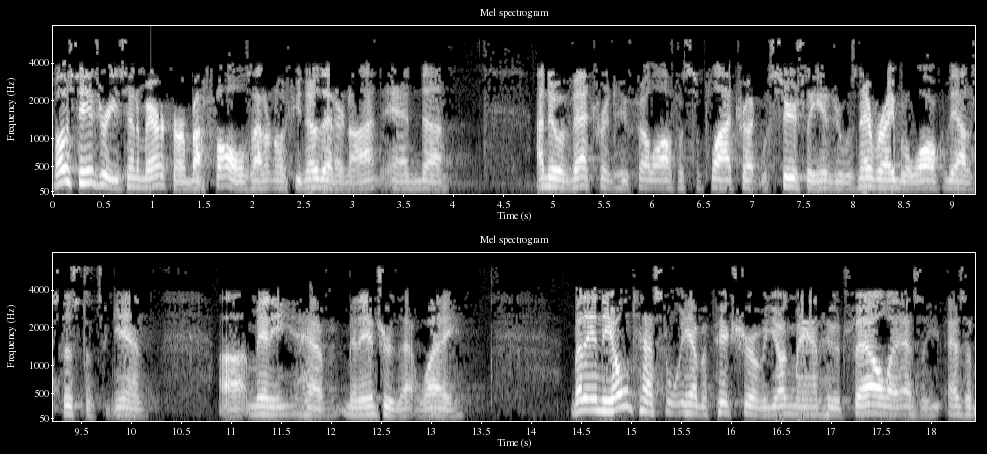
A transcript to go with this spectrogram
most injuries in America are by falls. I don't know if you know that or not. And uh, I knew a veteran who fell off a supply truck, was seriously injured, was never able to walk without assistance again. Uh, many have been injured that way. But in the Old Testament, we have a picture of a young man who had fell as a, as a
